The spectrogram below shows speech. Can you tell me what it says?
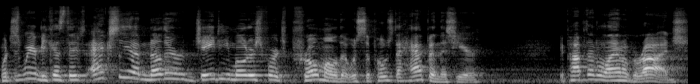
Which is weird because there's actually another JD Motorsports promo that was supposed to happen this year. It popped out of Lionel Garage.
